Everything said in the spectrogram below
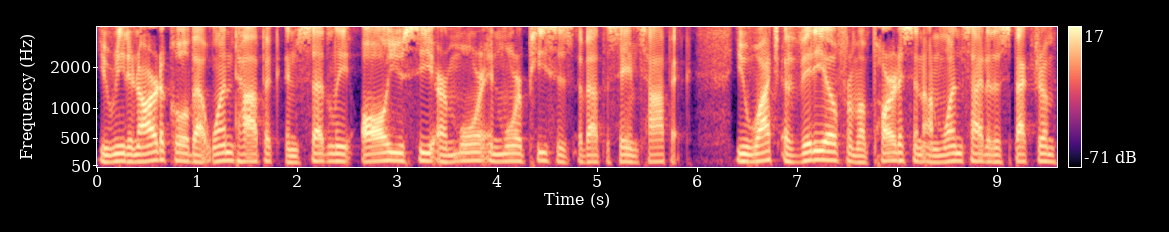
You read an article about one topic, and suddenly all you see are more and more pieces about the same topic. You watch a video from a partisan on one side of the spectrum,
